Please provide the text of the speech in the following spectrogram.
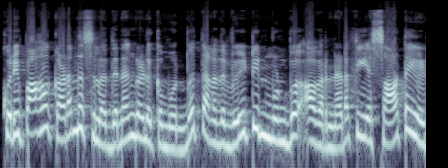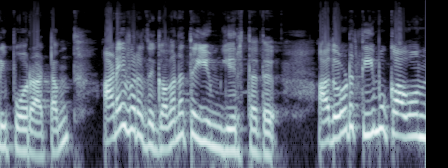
குறிப்பாக கடந்த சில தினங்களுக்கு முன்பு தனது வீட்டின் முன்பு அவர் நடத்திய சாட்டையடி போராட்டம் அனைவரது கவனத்தையும் ஈர்த்தது. அதோடு திமுகவும்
